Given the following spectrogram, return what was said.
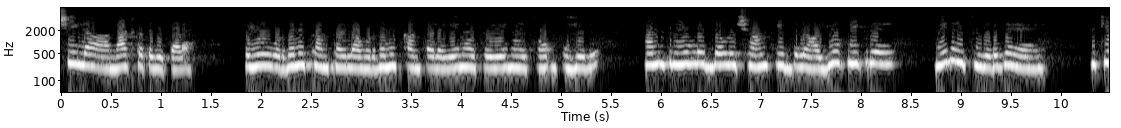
ಶೀಲಾ ನಾಟಕ ತೆಗಿತಾಳೆ. ಅಯ್ಯೋ ಒಡಗನೆ ಕಾಣ್ತಾ ಇಲ್ಲ ಒಡಗನೆ ಕಾಣ್ತಾ ಇಲ್ಲ, ಏನಾಯ್ತು ಏನಾಯ್ತು ಅಂತ ಹೇಳಿ. ಅಂತ ಇವಳು ಇದ್ದವಳು ಶಾಂತಿ ಇದ್ದಳು, ಅಯ್ಯೋ, ಬೀಗ್ರೆ, ಏನಾಯ್ತು ಒಡವೆ ಈಕೆ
